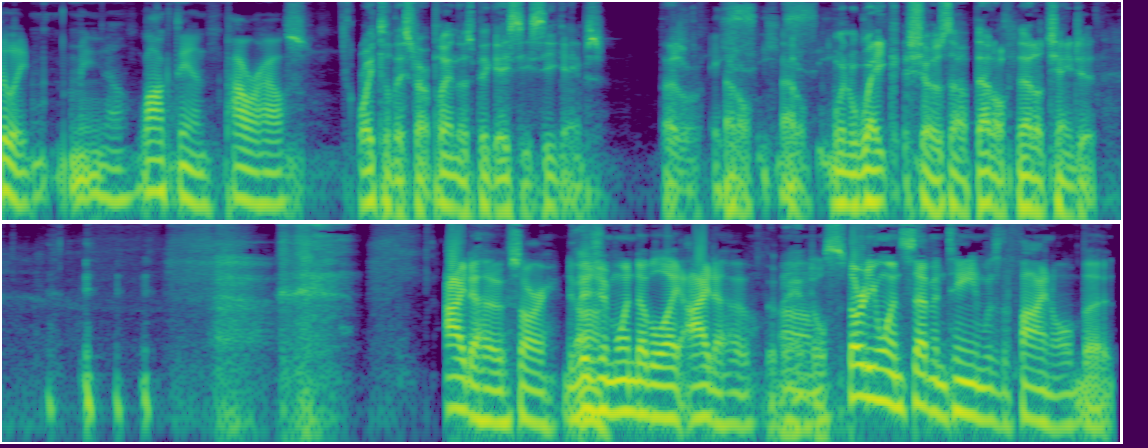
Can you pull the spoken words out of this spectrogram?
Really, I mean, you know, locked in powerhouse. Wait till they start playing those big ACC games. That'll, that'll, ACC. that'll, when Wake shows up, that'll, that'll change it. Idaho, sorry, ah. Division One Double A Idaho. The Vandals. Um, Thirty one seventeen was the final, but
